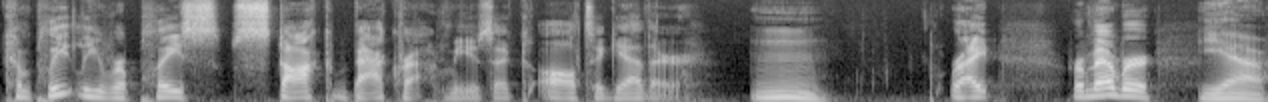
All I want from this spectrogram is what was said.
completely replace stock background music altogether. Mm. Right? Remember, Yeah.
